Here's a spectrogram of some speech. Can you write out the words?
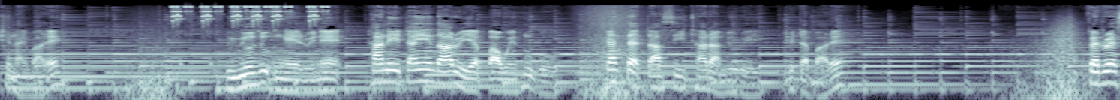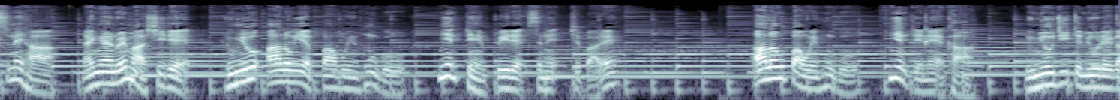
ဖြစ်နိုင်ပါတယ်။လူမျိုးစုအငယ်တွေနဲ့ဌာနေတိုင်းရင်းသားတွေရဲ့ပါဝင်မှုကိုကန့်သက်တားဆီးထားတာမျိုးတွေဖြစ်တတ်ပါတယ်။ Federal စနစ်ဟာ နိုင်ငံတွင်းမှာရှိတဲ့လူမျိုးအလုံးရဲ့ပါဝင်မှုကိုမြင့်တင်ပေးတဲ့စနစ်ဖြစ်ပါတယ်။အလုံးပါဝင်မှုကိုမြင့်တင်တဲ့အခါလူမျိုးကြီးတစ်မျိုးတည်းက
